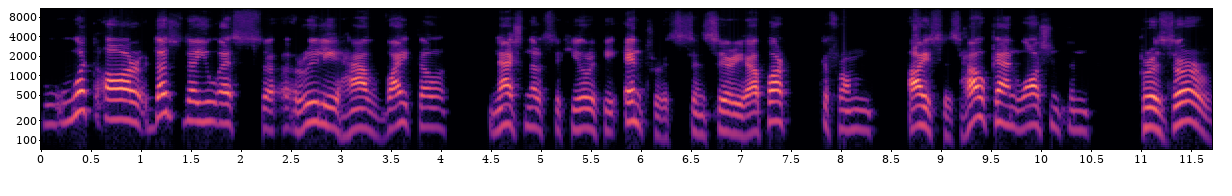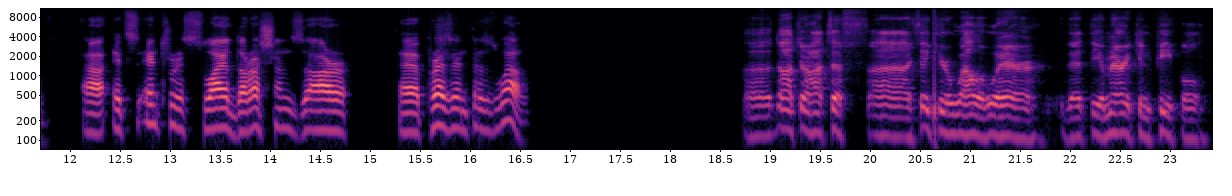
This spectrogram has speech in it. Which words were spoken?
what are, does the US uh, really have vital national security interests in Syria apart from ISIS? How can Washington preserve uh, its interests while the Russians are uh, present as well? Uh, Dr. Atif, uh, I think you're well aware that the American people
